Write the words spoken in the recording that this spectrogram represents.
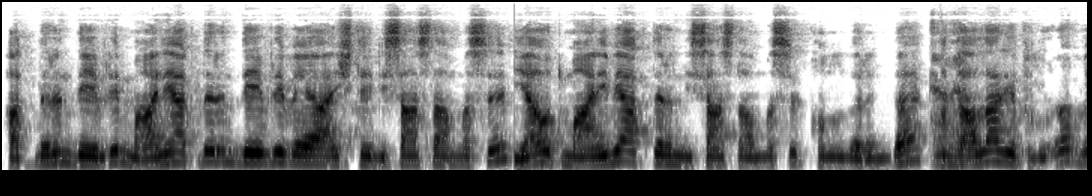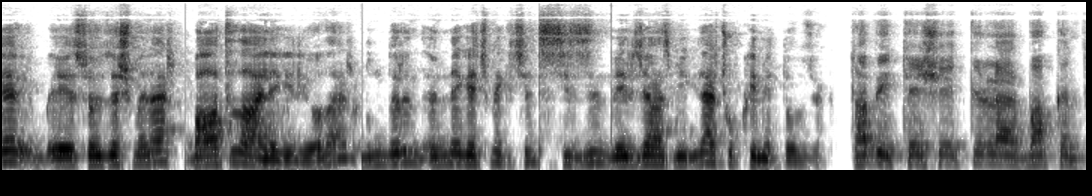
hakların devri, mali hakların devri veya işte lisanslanması yahut manevi hakların lisanslanması konularında evet. hatalar yapılıyor ve e, sözleşmeler batıl hale geliyorlar. Bunların önüne geçmek için sizin vereceğiniz bilgiler çok kıymetli olacak. Tabii teşekkürler. Bakın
